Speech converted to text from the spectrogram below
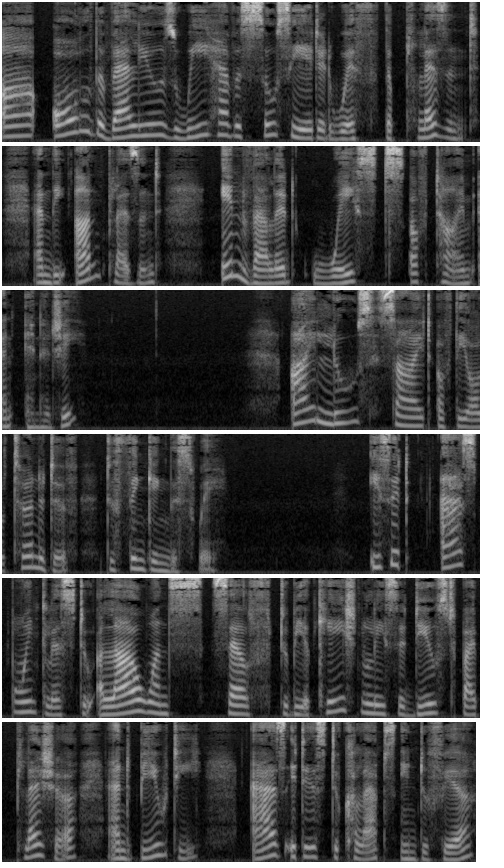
are all the values we have associated with the pleasant and the unpleasant invalid wastes of time and energy? I lose sight of the alternative to thinking this way. Is it as pointless to allow one's self to be occasionally seduced by pleasure and beauty as it is to collapse into fear?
